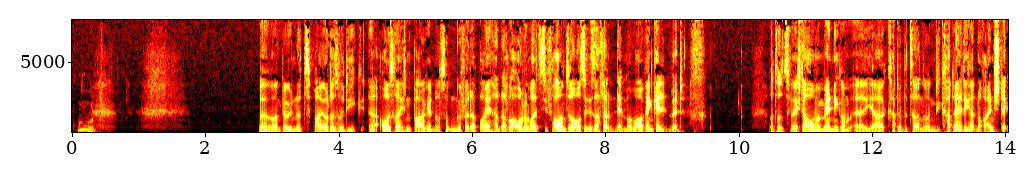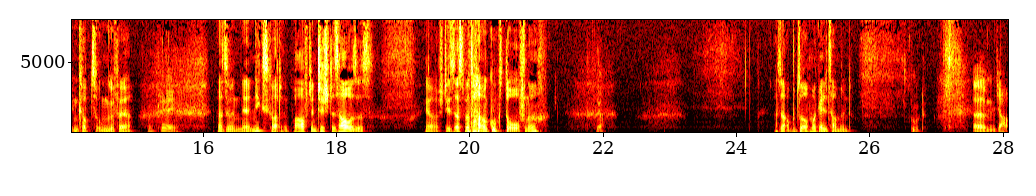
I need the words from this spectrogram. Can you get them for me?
Gut. Weil wir waren, glaube ich, nur zwei oder so, die äh, ausreichend Bargeld noch so ungefähr dabei hatten. Aber auch nur, weil es die Frauen zu Hause gesagt haben, nehmen wir mal ein Geld mit. Ansonsten wäre ich da auch mit dem Handy äh, ja Karte bezahlen. Und die Karte hätte ich halt noch einstecken gehabt, so ungefähr. Okay. Also eine Nix-Karte, war auf den Tisch des Hauses. Ja, stehst erstmal da und guckst doof, ne? Ja. Also ab und zu auch mal Geld sammeln. Gut. Ähm, ja,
